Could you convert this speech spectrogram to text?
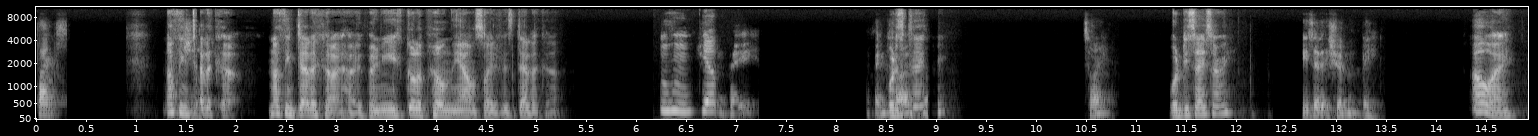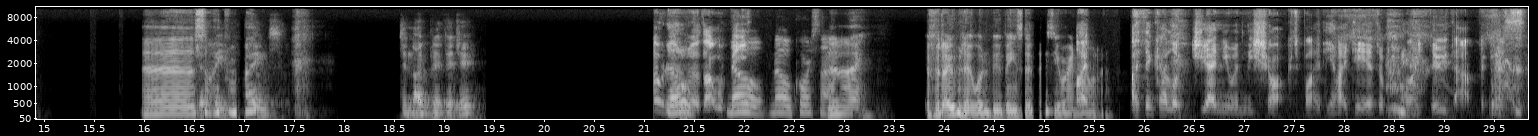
thanks. Nothing Actually. delicate. Nothing delicate. I hope. Only you've got to put on the outside if it's delicate. Mm-hmm. Yep. I think What so. did he say? Sorry? What did he say? Sorry. He said it shouldn't be. Oh, I. Uh, something be from home. things. Didn't open it, did you? Oh no, No, no, that would be. No, no, of course not. no, no. If I'd opened it, I wouldn't be being so nosy right now. I- would I? I think I look genuinely shocked by the idea that we might do that because,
